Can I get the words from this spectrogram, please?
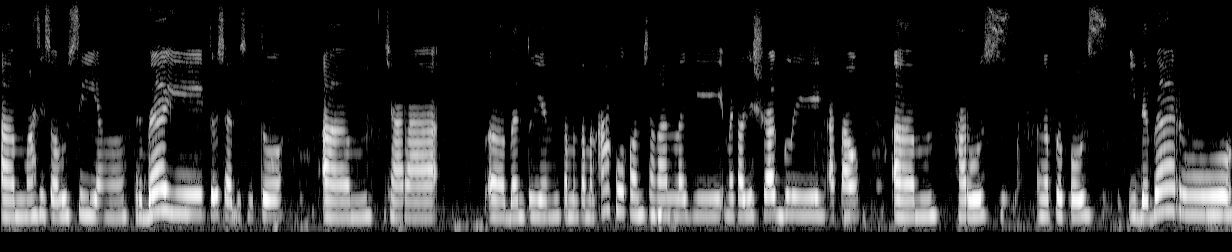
um, ngasih solusi yang terbaik. Terus habis itu um, cara uh, bantuin teman-teman aku kalau misalkan lagi mereka lagi struggling atau um, harus nge-propose ide baru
